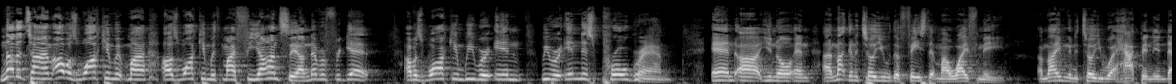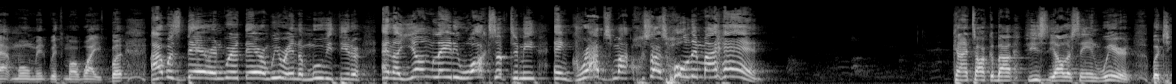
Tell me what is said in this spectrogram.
Another time I was walking with my, I was walking with my fiance. I'll never forget. I was walking, we were in, we were in this program and, uh, you know, and I'm not going to tell you the face that my wife made I'm not even going to tell you what happened in that moment with my wife, but I was there and we're there and we were in a movie theater and a young lady walks up to me and grabs my, starts holding my hand. Can I talk about, you, see y'all are saying weird, but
